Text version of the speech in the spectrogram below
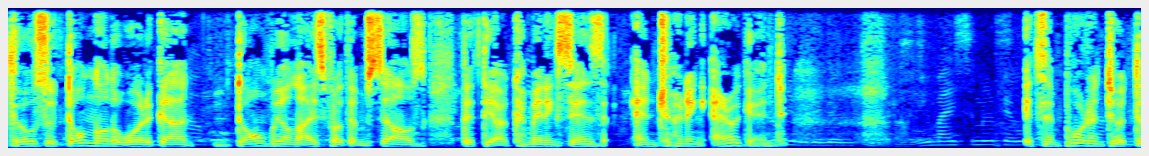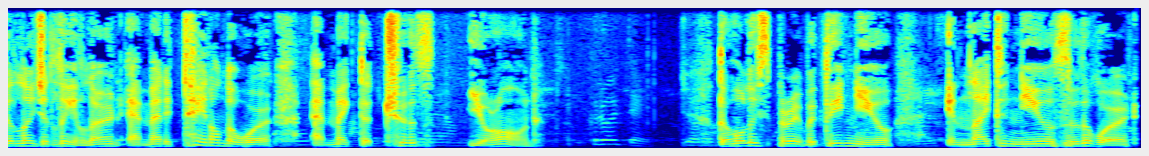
Those who don't know the Word of God don't realize for themselves that they are committing sins and turning arrogant. It's important to diligently learn and meditate on the Word and make the truth your own. The Holy Spirit within you enlighten you through the Word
